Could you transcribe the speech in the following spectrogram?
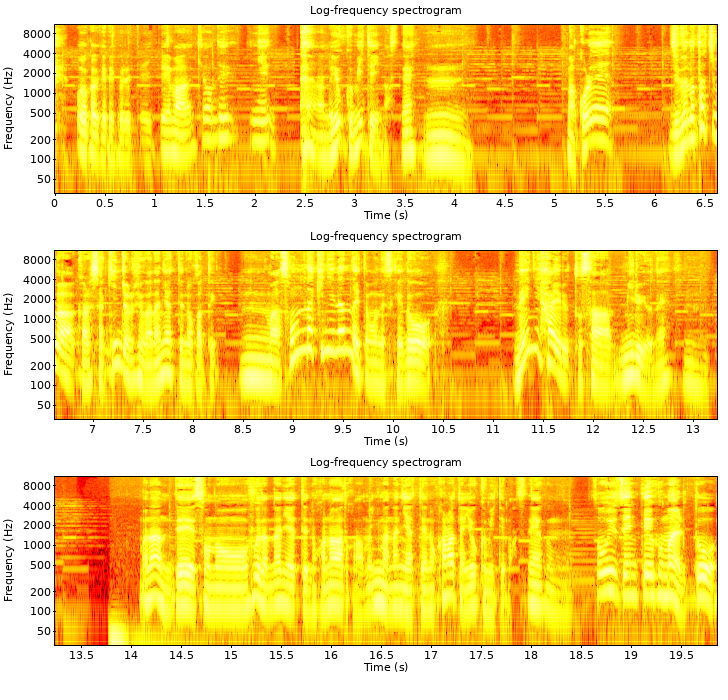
声をかけてくれていて、まあ基本的に あの、よく見ていますね。うん。まあこれ、自分の立場からしたら近所の人が何やってんのかって、うん、まあそんな気になんないと思うんですけど、目に入るとさ、見るよね。うん。まあなんで、その、普段何やってんのかなとか、まあ、今何やってんのかなってよく見てますね。うん。そういう前提を踏まえると、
